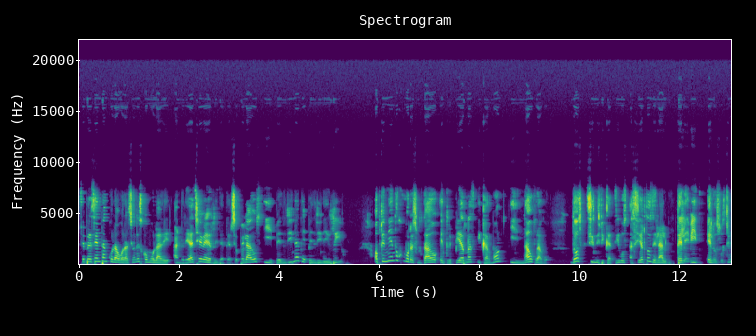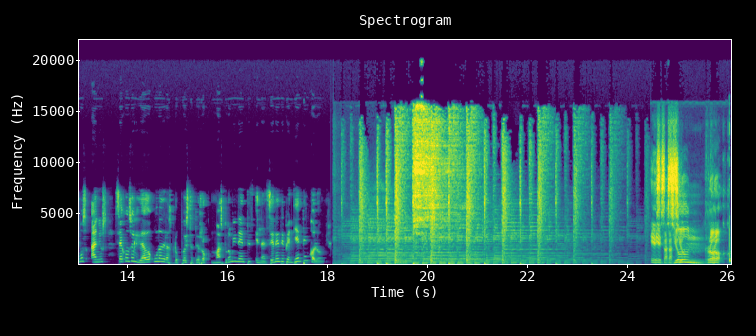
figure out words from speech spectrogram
se presentan colaboraciones como la de Andrea Echeverri de Aterciopelados y Pedrina de Pedrina y Río, obteniendo como resultado Entre Piernas y Carbón y Náufrago, Dos significativos aciertos del álbum, Televid. En los últimos años se ha consolidado una de las propuestas de rock más prominentes en la escena independiente en Colombia. Estación Rock.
